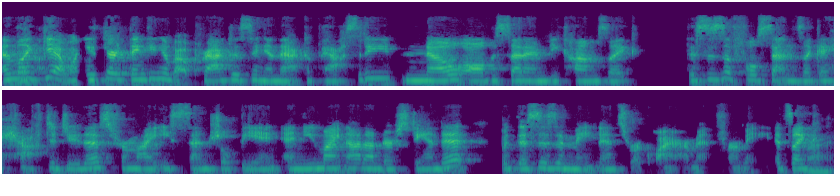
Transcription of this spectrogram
And like, yeah, when you start thinking about practicing in that capacity, no all of a sudden becomes like, this is a full sentence. Like, I have to do this for my essential being. And you might not understand it, but this is a maintenance requirement for me. It's like, right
